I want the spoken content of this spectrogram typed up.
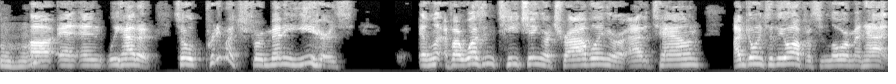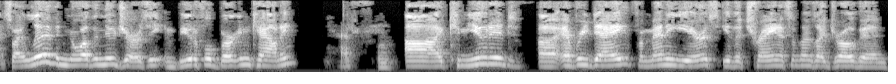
Mm-hmm. Uh, and, and, we had a, so pretty much for many years, if I wasn't teaching or traveling or out of town, I'd go into the office in lower Manhattan. So I live in northern New Jersey in beautiful Bergen County. Yes. I commuted uh, every day for many years, either train and sometimes I drove in.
